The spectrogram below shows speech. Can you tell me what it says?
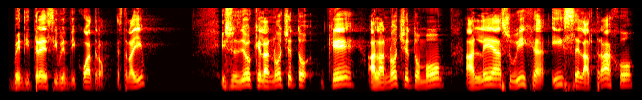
23 y 24, ¿están allí? Y sucedió que, la noche que a la noche tomó a Lea su hija y se la trajo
